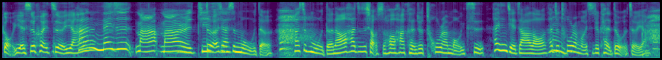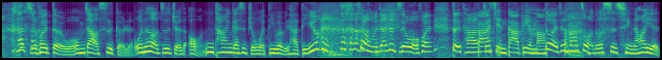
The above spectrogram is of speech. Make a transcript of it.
狗也是会这样。啊，你那只马马尔济斯，对，而且它是母的，它是母的，然后它就是小时候，它可能就突然某一次，它已经结扎了哦，它就突然某一次就开始对我这样，它只会对我。我们家有四个人，我那时候就是觉得，哦，嗯，它应该是觉得我地位比它低，因为我在我们家就只有我会对它，就是帮他捡大便吗？对，就是帮它做很多事情，然后也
